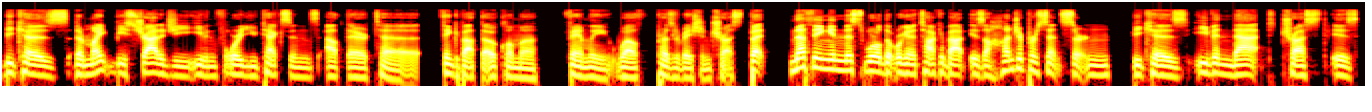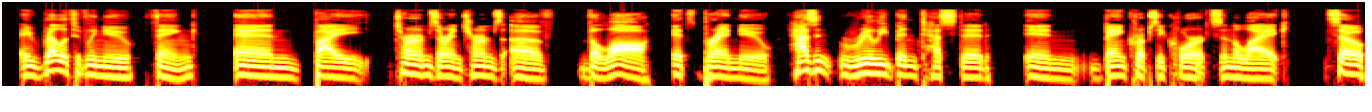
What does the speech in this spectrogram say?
because there might be strategy even for you Texans out there to think about the Oklahoma Family Wealth Preservation Trust. But nothing in this world that we're going to talk about is 100% certain because even that trust is a relatively new thing. And by terms or in terms of the law, it's brand new, hasn't really been tested in bankruptcy courts and the like. So,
